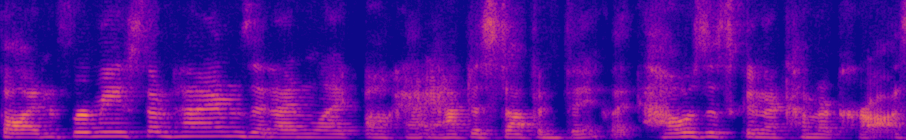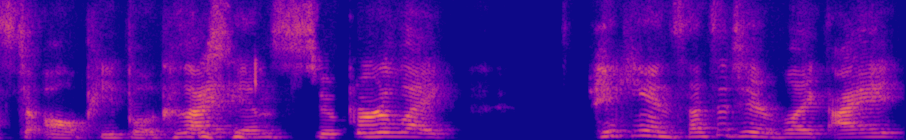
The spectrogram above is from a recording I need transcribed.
fun for me sometimes and i'm like okay i have to stop and think like how is this going to come across to all people? Because i am super like picky and sensitive like i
